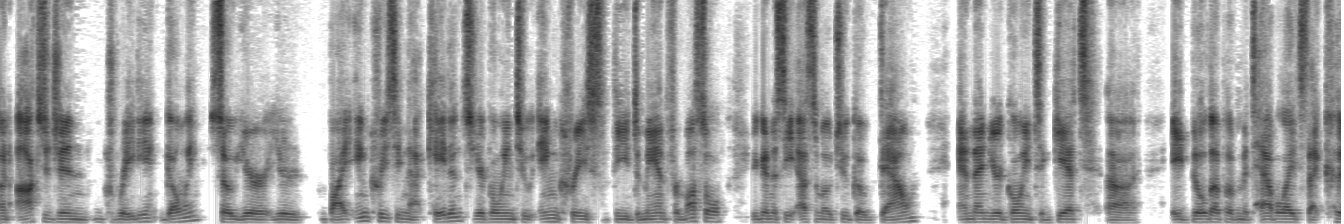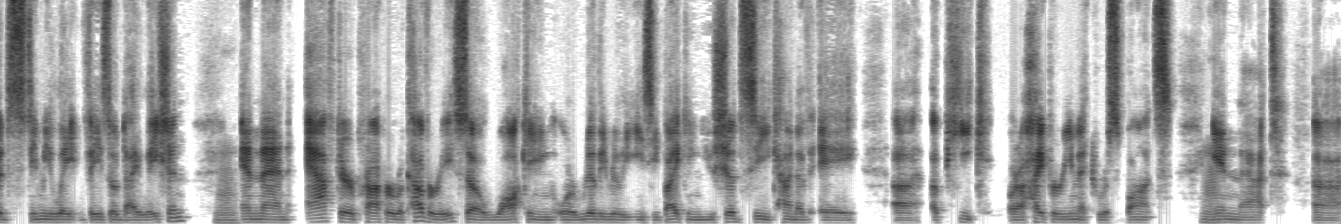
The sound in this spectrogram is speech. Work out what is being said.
an oxygen gradient going. So you're you're by increasing that cadence you're going to increase the demand for muscle. You're going to see smo2 go down and then you're going to get uh, a buildup of metabolites that could stimulate vasodilation mm. and then after proper recovery so walking or really really easy biking you should see kind of a uh, a peak or a hyperemic response mm. in that uh,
